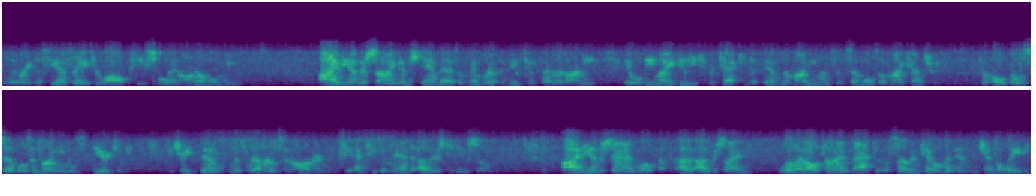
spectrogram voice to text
to liberate the CSA through all peaceful and honorable means. I, the undersigned, understand that as a member of the new Confederate Army, it will be my duty to protect and defend the monuments and symbols of my country, to hold those symbols and monuments dear to me, to treat them with reverence and honor, and to, and to demand others to do so. I, the undersigned, will, uh, undersigned, will at all times act as a southern gentleman and gentle lady,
